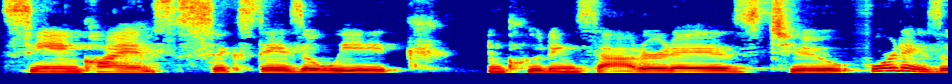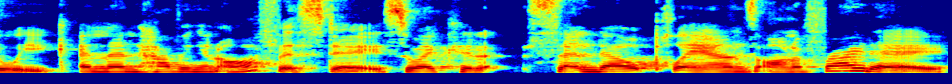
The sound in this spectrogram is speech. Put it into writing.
seeing clients six days a week including Saturdays to four days a week and then having an office day. So I could send out plans on a Friday.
